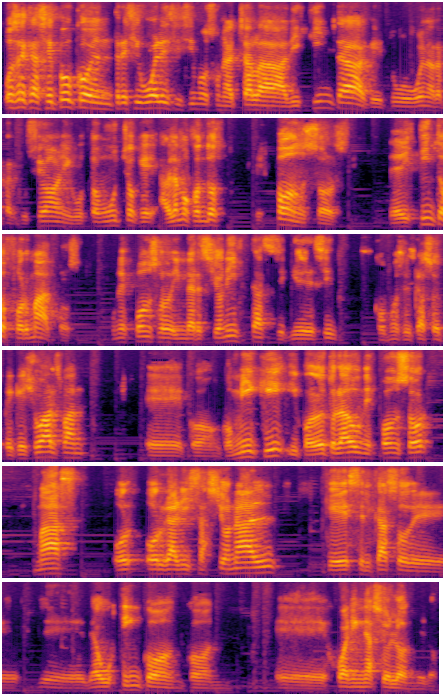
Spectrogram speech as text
vos sabés que hace poco en Tres Iguales hicimos una charla distinta que tuvo buena repercusión y gustó mucho, que hablamos con dos sponsors de distintos formatos. Un sponsor de inversionistas, si se quiere decir, como es el caso de Peque Schwarzman, eh, con, con Mickey, y por otro lado un sponsor más or, organizacional, que es el caso de, de, de Agustín con, con eh, Juan Ignacio Lóndelo.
